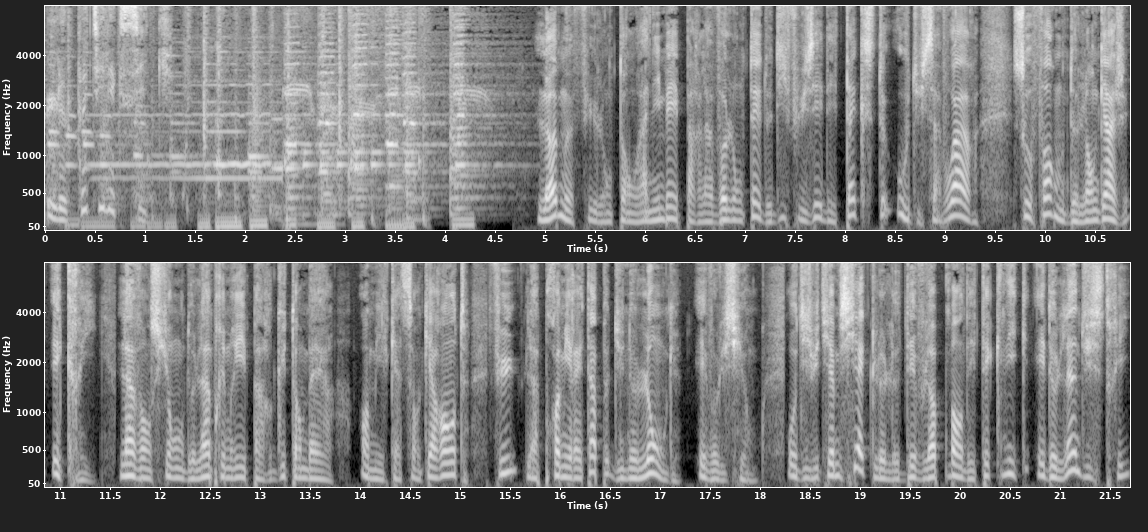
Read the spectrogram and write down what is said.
Le petit lexique. L'homme fut longtemps animé par la volonté de diffuser des textes ou du savoir sous forme de langage écrit. L'invention de l'imprimerie par Gutenberg en 1440 fut la première étape d'une longue évolution. Au XVIIIe siècle, le développement des techniques et de l'industrie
